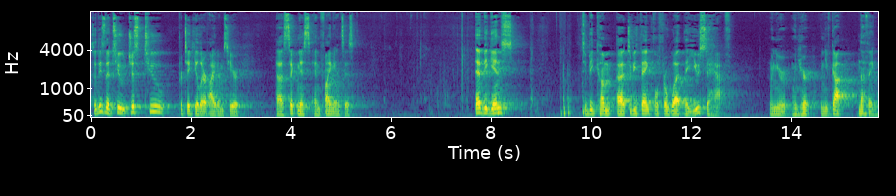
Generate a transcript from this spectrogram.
So these are the two, just two particular items here uh, sickness and finances. It begins to become uh, to be thankful for what they used to have. When you're when you're when you've got nothing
